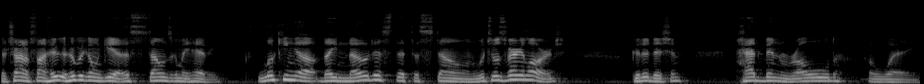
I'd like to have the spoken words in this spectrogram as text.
They're trying to find who, who are we going to get? This stone's going to be heavy. Looking up, they noticed that the stone, which was very large, good addition, had been rolled away.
